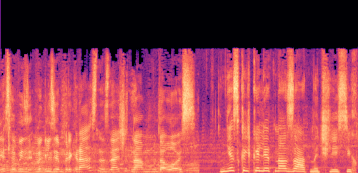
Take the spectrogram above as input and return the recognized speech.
если выглядим прекрасно, значит нам удалось. Несколько лет назад начались их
